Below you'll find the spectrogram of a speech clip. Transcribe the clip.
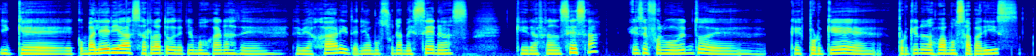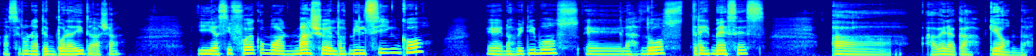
y que con Valeria hace rato que teníamos ganas de, de viajar y teníamos una mecenas que era francesa. Ese fue el momento de que es por qué, por qué no nos vamos a París a hacer una temporadita allá. Y así fue como en mayo del 2005 eh, nos vinimos eh, las dos, tres meses a, a, ver acá qué onda.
